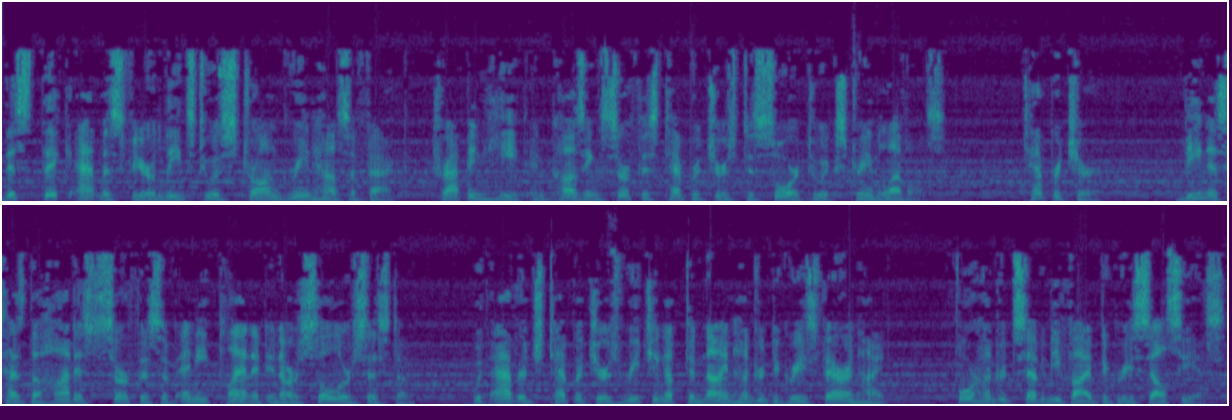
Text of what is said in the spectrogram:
This thick atmosphere leads to a strong greenhouse effect, trapping heat and causing surface temperatures to soar to extreme levels. Temperature. Venus has the hottest surface of any planet in our solar system, with average temperatures reaching up to 900 degrees Fahrenheit, 475 degrees Celsius.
